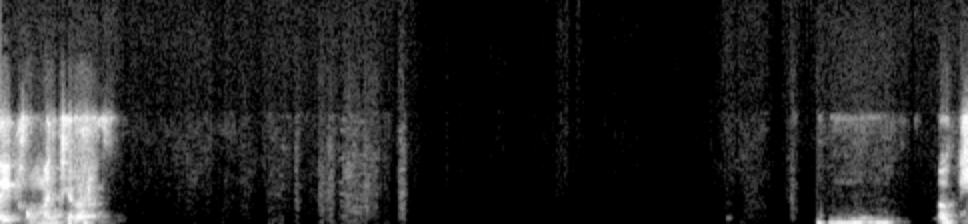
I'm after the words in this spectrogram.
ติของมันใช่ปะอืมโอเค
